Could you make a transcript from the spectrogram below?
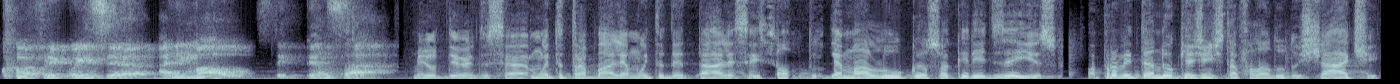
com a frequência animal? Você tem que pensar. Meu Deus do céu, é muito trabalho, é muito detalhe, vocês são tudo é maluco, eu só queria dizer isso. Aproveitando que a gente está falando do chat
